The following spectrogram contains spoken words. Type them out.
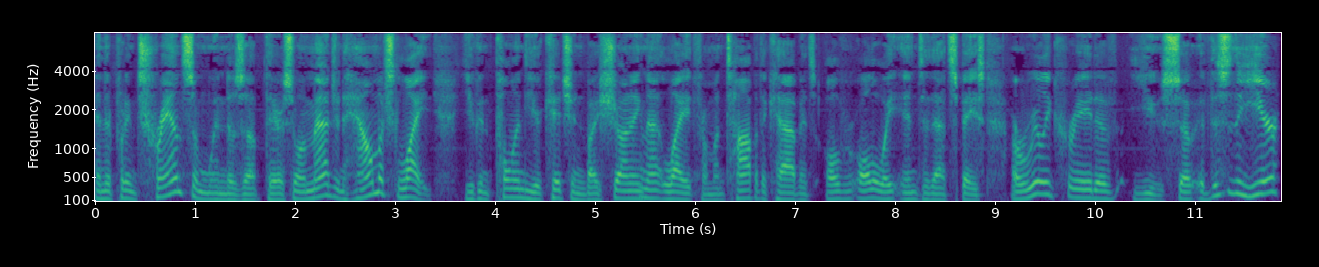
and they're putting transom windows up there. So imagine how much light you can pull into your kitchen by shining that light from on top of the cabinets over all the way into that space. A really creative use. So if this is the year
